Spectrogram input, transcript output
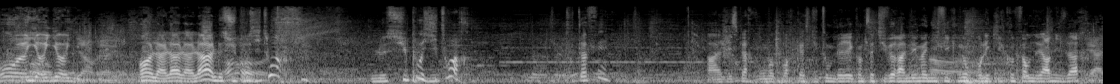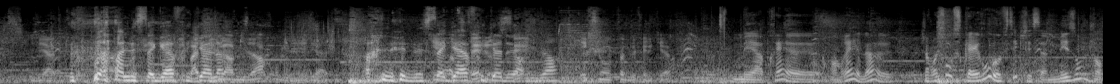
Oh, yo, yo, yo. Oh là là là là, le suppositoire Le suppositoire Tout à fait. Ah, j'espère qu'on va pouvoir casser du tombéré comme ça tu verras mes magnifiques noms pour les kills confirmes de Herbizarre. J'ai hâte, j'ai hâte. le saga Pas Africa de là. bizarre, mais le, le saga Et Hopstel, Africa de Hopstel. Herbizarre. Excellent de Felker. Mais après, euh, en vrai, là, euh, j'ai l'impression que Skyro, Offset, c'est sa maison. Genre,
